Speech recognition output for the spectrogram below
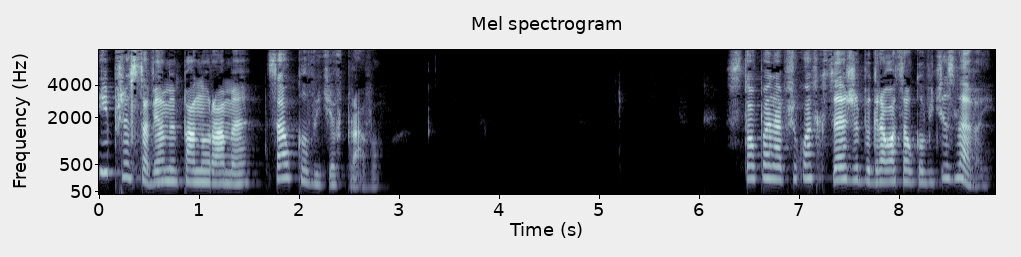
i przestawiamy panoramę całkowicie w prawo. Stopę na przykład chcę, żeby grała całkowicie z lewej.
